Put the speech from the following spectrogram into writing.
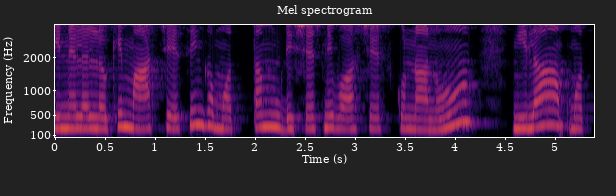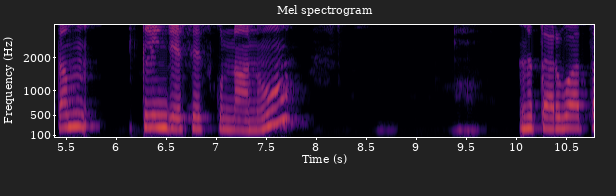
గిన్నెలలోకి మార్చేసి ఇంకా మొత్తం డిషెస్ని వాష్ చేసుకున్నాను. ఇలా మొత్తం క్లీన్ చేసేసుకున్నాను. తర్వాత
